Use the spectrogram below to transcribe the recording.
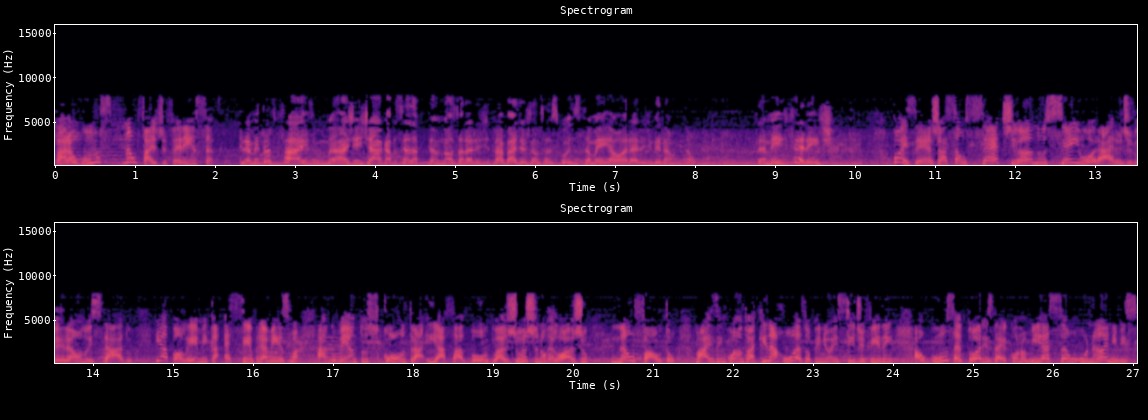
Para alguns, não faz diferença. Tanto faz. A gente acaba se adaptando ao nosso horário de trabalho, as nossas coisas também ao horário de verão, então também é diferente. Pois é, já são sete anos sem o horário de verão no estado. E a polêmica é sempre a mesma. Argumentos contra e a favor do ajuste no relógio não faltam. Mas enquanto aqui na rua as opiniões se dividem, alguns setores da economia são unânimes.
